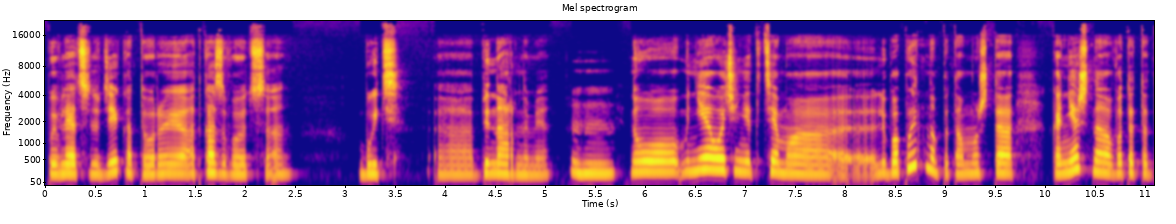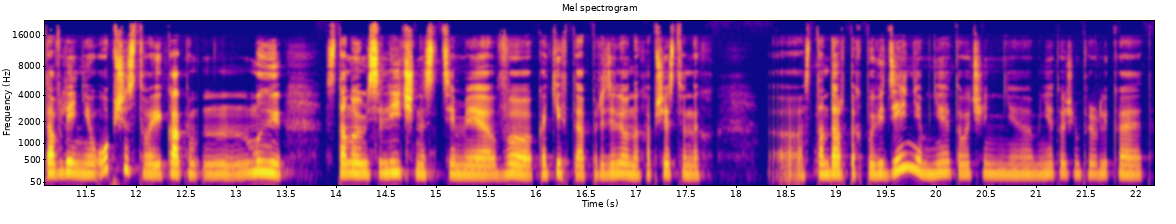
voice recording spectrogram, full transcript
появляется людей, которые отказываются быть э, бинарными. Mm-hmm. Но мне очень эта тема э, любопытна, потому что, конечно, вот это давление общества и как мы становимся личностями в каких-то определенных общественных э, стандартах поведения, мне это очень, э, мне это очень привлекает.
